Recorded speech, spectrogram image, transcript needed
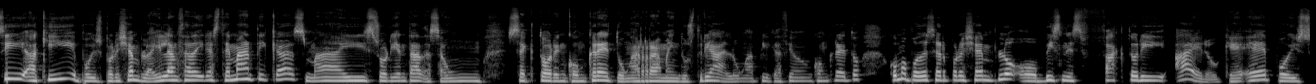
Sí, aquí, pois, por exemplo, hai lanzadeiras temáticas máis orientadas a un sector en concreto, unha rama industrial, unha aplicación en concreto, como pode ser, por exemplo, o Business Factory Aero, que é, pois,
